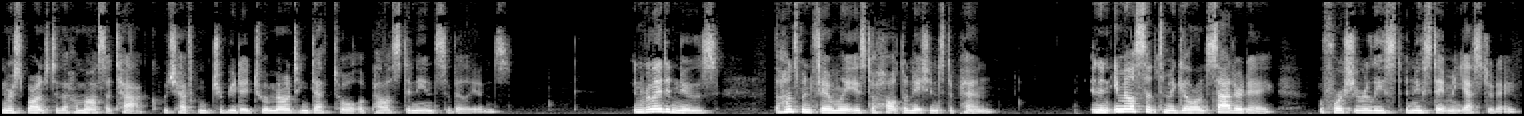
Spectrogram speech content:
in response to the Hamas attack, which have contributed to a mounting death toll of Palestinian civilians. In related news, the Huntsman family is to halt donations to Penn. In an email sent to Magill on Saturday, before she released a new statement yesterday,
